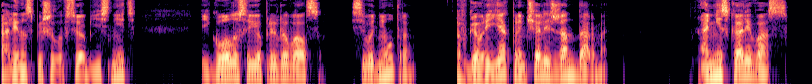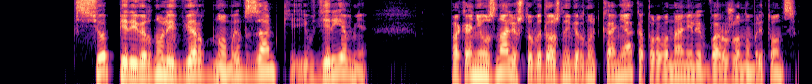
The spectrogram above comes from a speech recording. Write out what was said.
Алина спешила все объяснить, и голос ее прерывался. «Сегодня утром в Гаврияк примчались жандармы. Они искали вас. Все перевернули вверх дном и в замке, и в деревне» пока не узнали, что вы должны вернуть коня, которого наняли в вооруженном бретонце.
